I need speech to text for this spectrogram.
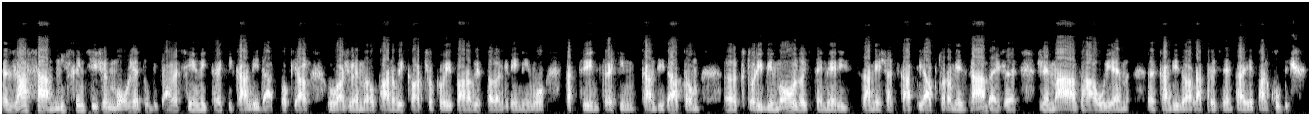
Zasa myslím si, že môže tu byť ale silný tretí kandidát. Pokiaľ uvažujeme o pánovi Kvarčokovi, pánovi Pelegrinimu, tak tým tretím kandidátom, e, ktorý by mohol do istej miery zamiešať karty a o ktorom je známe, že, že má záujem kandidát na prezidenta, je pán Kubiš.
